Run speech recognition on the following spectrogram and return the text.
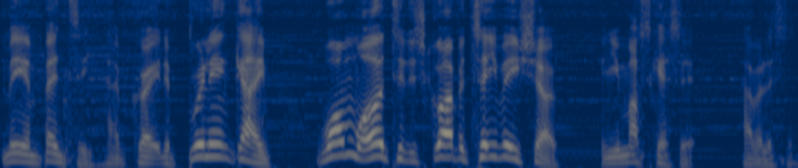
me and Benty have created a brilliant game. One word to describe a TV show, and you must guess it. Have a listen.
